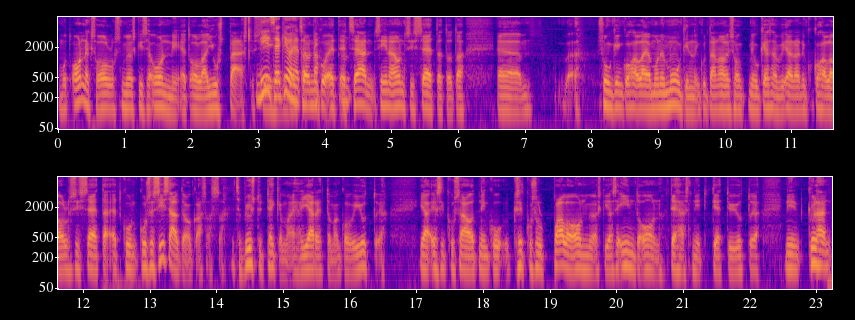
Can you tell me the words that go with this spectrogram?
Mutta onneksi on ollut myöskin se onni, että ollaan just päästy Niin, siihen. sekin on et se on niinku, et, et mm. sehän, Siinä on siis se, että tota, äh, sunkin kohdalla ja monen muunkin niin kuin tämän Alison niin kesän vieraan niin kohdalla on ollut siis se, että, että kun, kun se sisältö on kasassa, että sä pystyt tekemään ihan järjettömän kovia juttuja. Ja, ja sitten kun sä oot, niin kuin, sit kun sulla palo on myöskin ja se into on tehdä niitä tiettyjä juttuja, niin kyllähän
